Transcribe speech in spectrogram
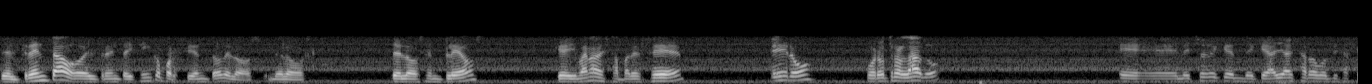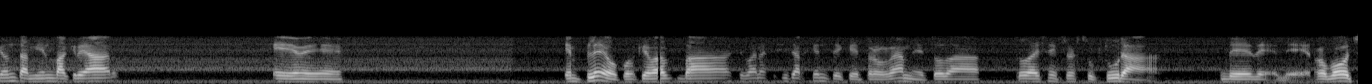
del 30 o el 35% de los de los de los empleos que iban a desaparecer, pero por otro lado eh, el hecho de que, de que haya esa robotización también va a crear eh, empleo porque va, va, se va a necesitar gente que programe toda toda esa infraestructura de, robots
